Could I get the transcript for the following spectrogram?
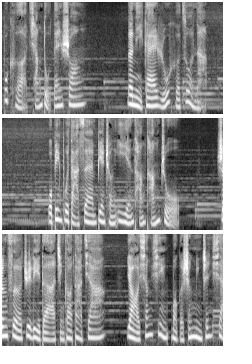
不可强赌单双，那你该如何做呢？我并不打算变成一言堂堂主，声色俱厉的警告大家要相信某个生命真相。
